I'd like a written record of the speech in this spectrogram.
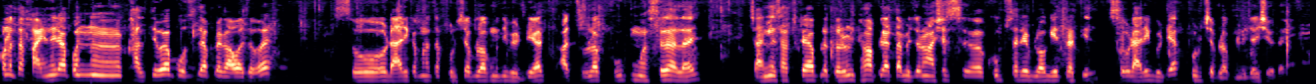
आपण आता फायनली आपण खालती बघा पोहोचलो आपल्या गावाजवळ. सो डायरेक्ट आपण आता पुढच्या ब्लॉगमध्ये भेटूयात. आजचा ब्लॉग खूप मस्त झाला आहे चॅनल सबस्क्राईब आपलं करून ठेवा. आपल्या आता मित्रांनो असेच खूप सारे ब्लॉग येत राहतील. सो डायरेक्ट भेटूया पुढच्या ब्लॉगमध्ये जय शिवराय.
